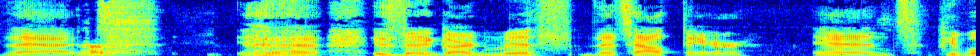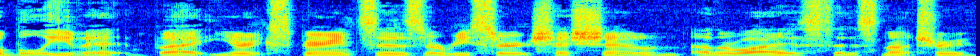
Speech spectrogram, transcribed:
that is there a garden myth that's out there and people believe it, but your experiences or research has shown otherwise that it's not true?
